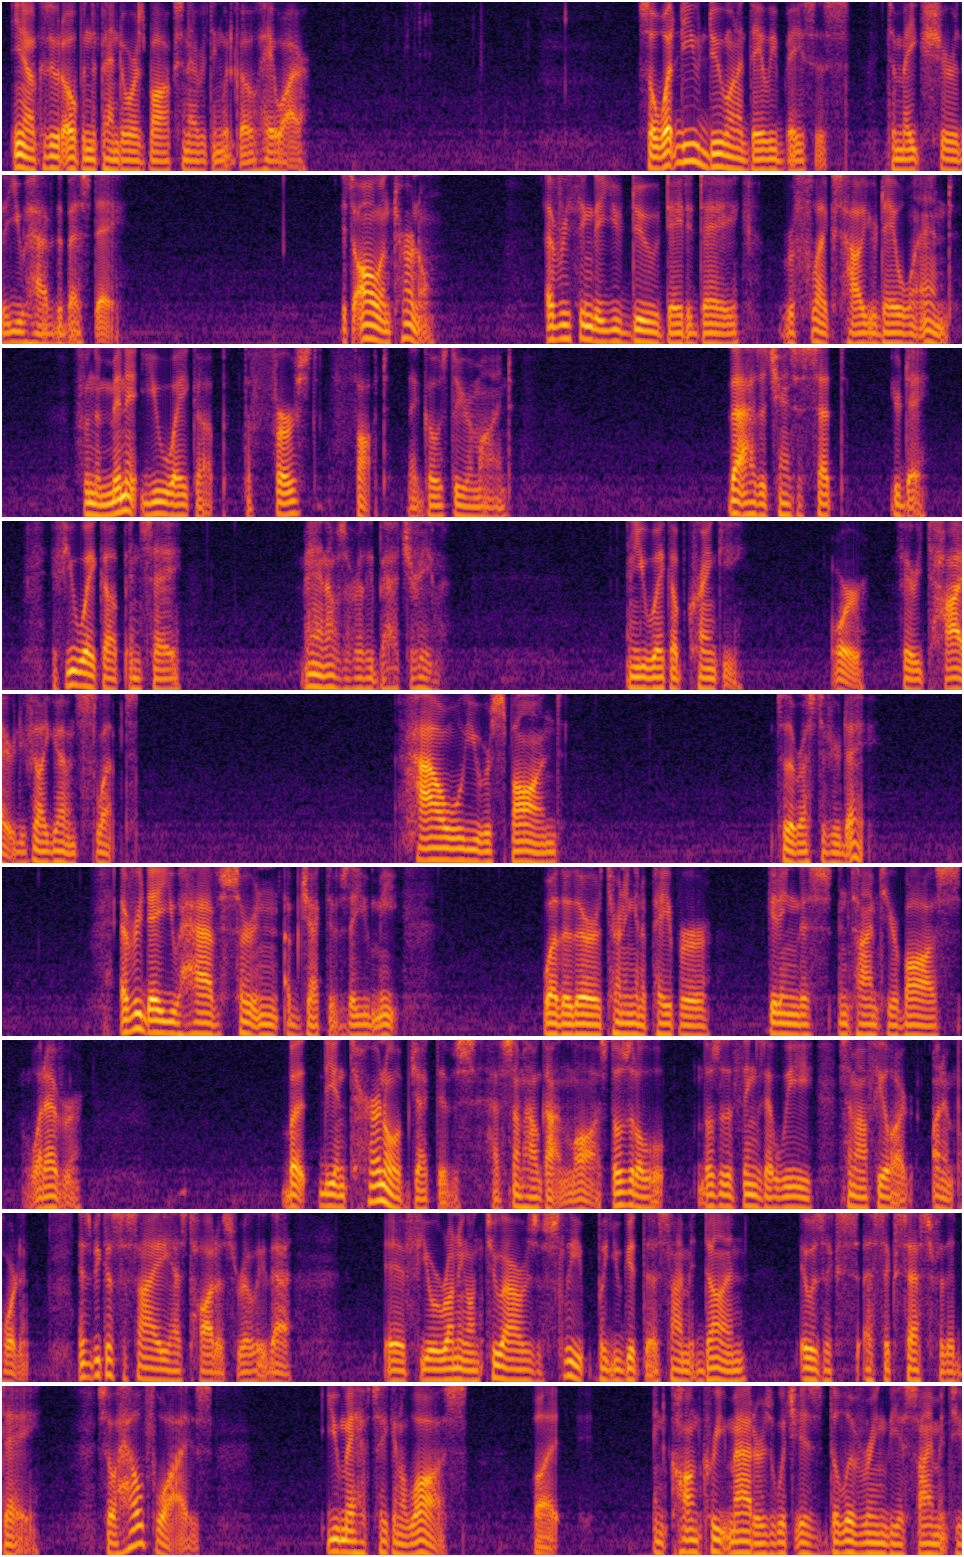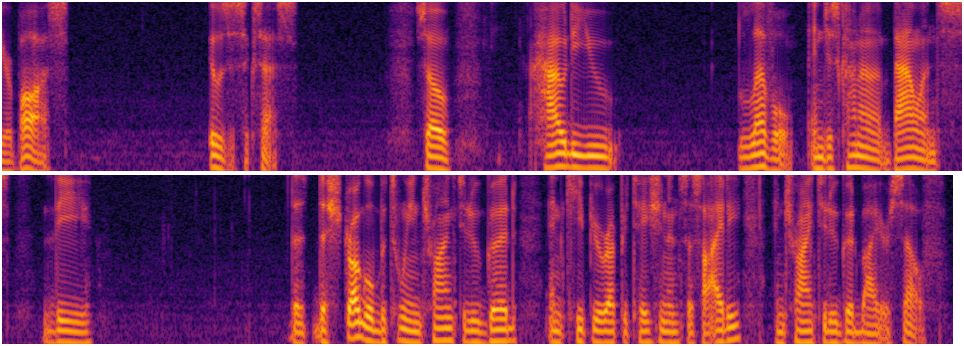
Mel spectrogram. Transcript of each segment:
You know, because it would open the Pandora's box and everything would go haywire. So, what do you do on a daily basis to make sure that you have the best day? It's all internal. Everything that you do day to day reflects how your day will end. From the minute you wake up, the first thought that goes through your mind that has a chance to set your day. If you wake up and say, Man, that was a really bad dream, and you wake up cranky or very tired, you feel like you haven't slept, how will you respond to the rest of your day? Every day you have certain objectives that you meet, whether they're turning in a paper, getting this in time to your boss, whatever. But the internal objectives have somehow gotten lost. Those are the those are the things that we somehow feel are unimportant. It's because society has taught us really that if you're running on two hours of sleep but you get the assignment done, it was a success for the day. So health wise, you may have taken a loss, but in concrete matters, which is delivering the assignment to your boss, it was a success. So, how do you level and just kind of balance the the the struggle between trying to do good and keep your reputation in society and trying to do good by yourself.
